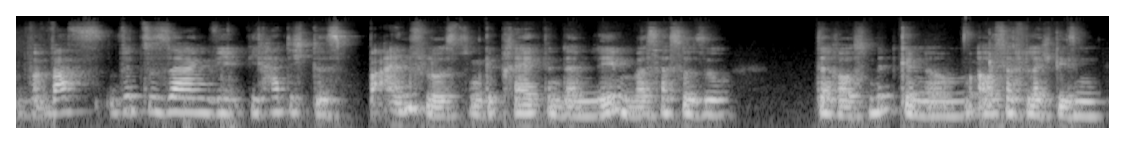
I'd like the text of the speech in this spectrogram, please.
was würdest du sagen, wie, wie hat dich das beeinflusst und geprägt in deinem Leben? Was hast du so daraus mitgenommen, außer vielleicht diesen,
